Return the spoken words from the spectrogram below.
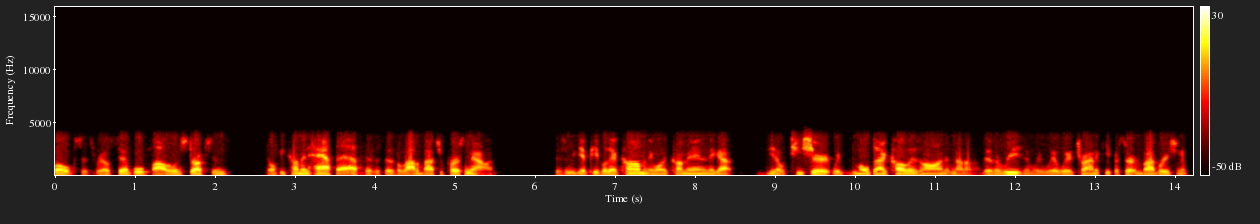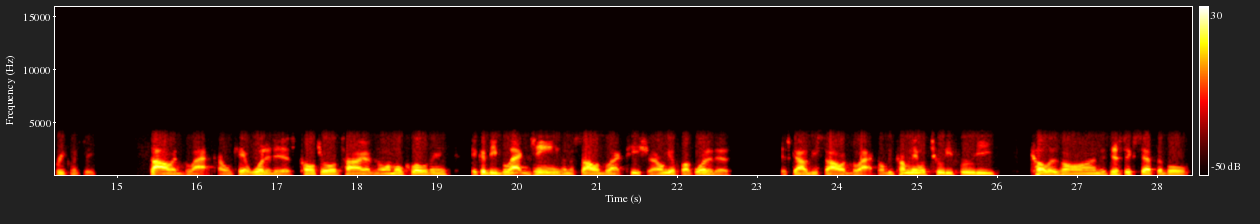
folks. It's real simple. Follow instructions. Don't be coming half assed because it says a lot about your personality. Because we get people that come and they want to come in and they got, you know, t-shirt with multicolors on. No, no, no. There's a reason. We, we're we're trying to keep a certain vibration and frequency. Solid black. I don't care what it is. Cultural attire, normal clothing. It could be black jeans and a solid black t-shirt. I don't give a fuck what it is. It's got to be solid black. Don't be coming in with tutti frutti colors on. Is this acceptable?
